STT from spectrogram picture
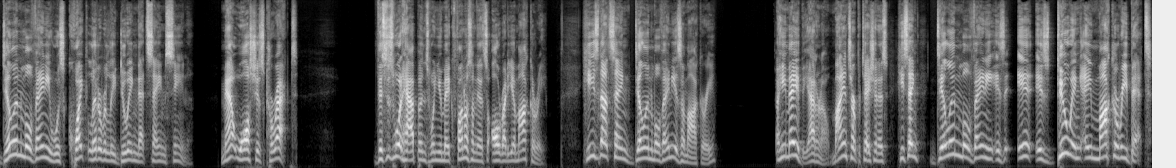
Dylan Mulvaney was quite literally doing that same scene. Matt Walsh is correct. This is what happens when you make fun of something that's already a mockery. He's not saying Dylan Mulvaney is a mockery. Uh, he may be. I don't know. My interpretation is he's saying Dylan Mulvaney is is doing a mockery bit.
